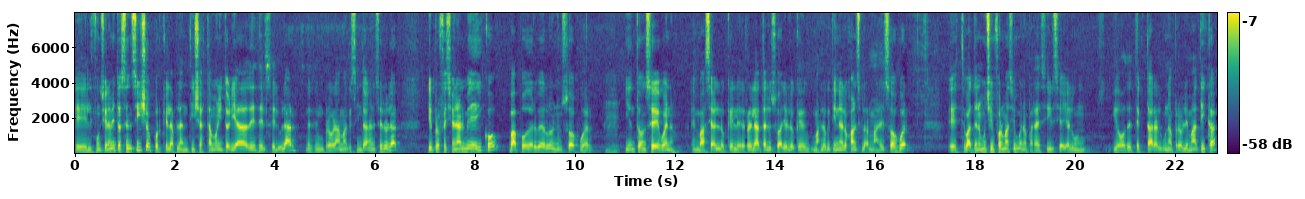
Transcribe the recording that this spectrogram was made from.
Eh, el funcionamiento es sencillo porque la plantilla está monitoreada desde el celular, desde un programa que se instala en el celular, y el profesional médico va a poder verlo en un software. Y entonces, bueno, en base a lo que le relata el usuario, lo que, más lo que tiene alojado en el celular, más el software, este, va a tener mucha información bueno, para decidir si hay algún, o detectar alguna problemática,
